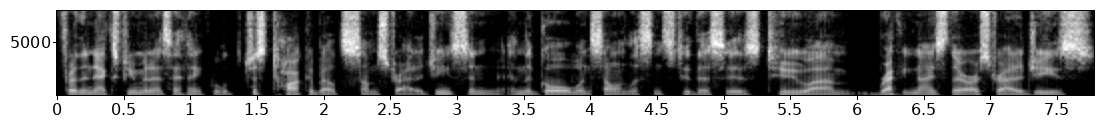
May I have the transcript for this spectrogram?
for the next few minutes, I think we'll just talk about some strategies. And, and the goal when someone listens to this is to um, recognize there are strategies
